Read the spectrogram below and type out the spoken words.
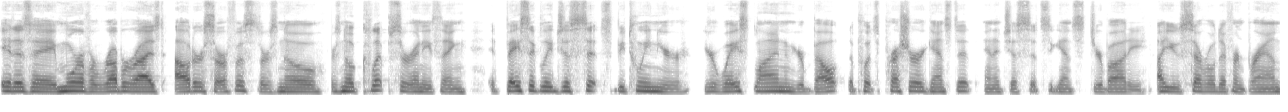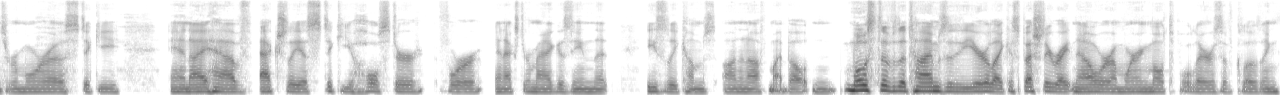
it is a more of a rubberized outer surface. There's no there's no clips or anything. It basically just sits between your your waistline and your belt that puts pressure against it and it just sits against your body. I use several different brands, Remora, Sticky, and I have actually a sticky holster for an extra magazine that easily comes on and off my belt. And most of the times of the year, like especially right now where I'm wearing multiple layers of clothing,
